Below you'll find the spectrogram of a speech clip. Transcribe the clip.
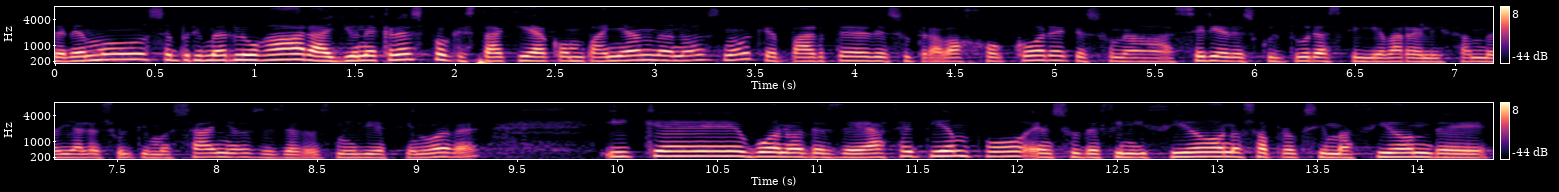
Tenemos en primer lugar a Yune Crespo, que está aquí acompañándonos, que parte de su trabajo Core, que es una serie de esculturas que lleva realizando ya los últimos años, desde 2019, y que bueno, desde hace tiempo en su definición o su aproximación de,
